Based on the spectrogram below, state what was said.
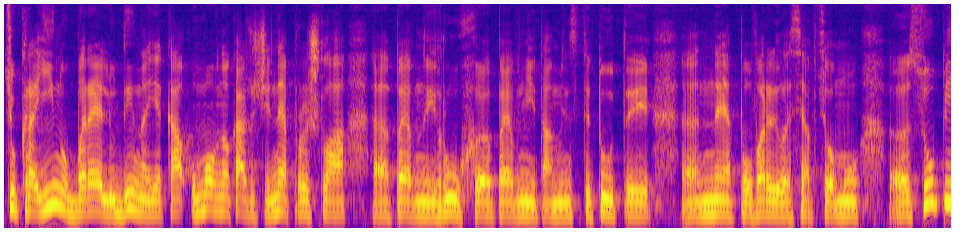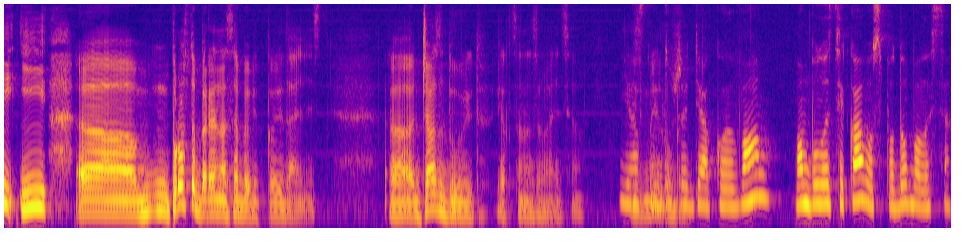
цю країну бере людина, яка, умовно кажучи, не пройшла е, певний рух, е, певні там інститути, е, не поварилася в цьому е, супі і е, просто бере на себе відповідальність. Е, just do it, як це називається. Ясно, дуже дякую вам. Вам було цікаво, сподобалося.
